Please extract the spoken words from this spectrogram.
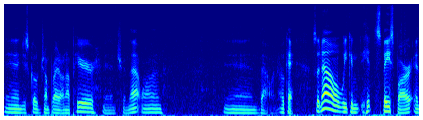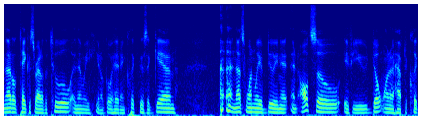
And just go jump right on up here and trim that one. And that one. Okay, so now we can hit the space and that'll take us right out of the tool and then we you know go ahead and click this again and that's one way of doing it. And also if you don't want to have to click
